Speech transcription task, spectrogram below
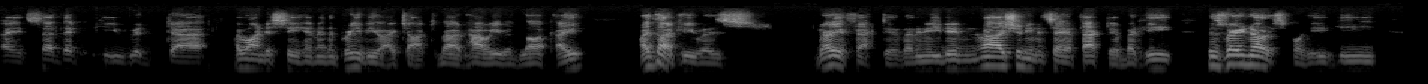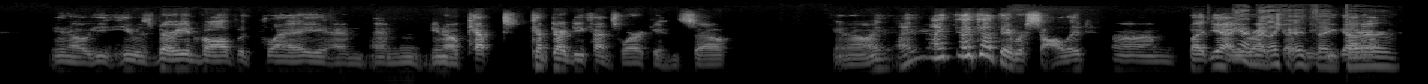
yeah. I, I said that he would. Uh, I wanted to see him in the preview. I talked about how he would look. I I thought he was very effective. I mean, he didn't. Well, I shouldn't even say effective, but he was very noticeable. He he, you know, he he was very involved with play and and you know kept kept our defense working. So. You know, I, I, I thought they were solid, um, but yeah, yeah you're right. Like, Jeff. We, like we gotta,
